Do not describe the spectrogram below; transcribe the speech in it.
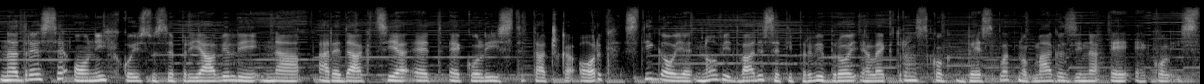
Na adrese onih koji su se prijavili na redakcija.ecolist.org stigao je novi 21. broj elektronskog besplatnog magazina e-ecolist.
